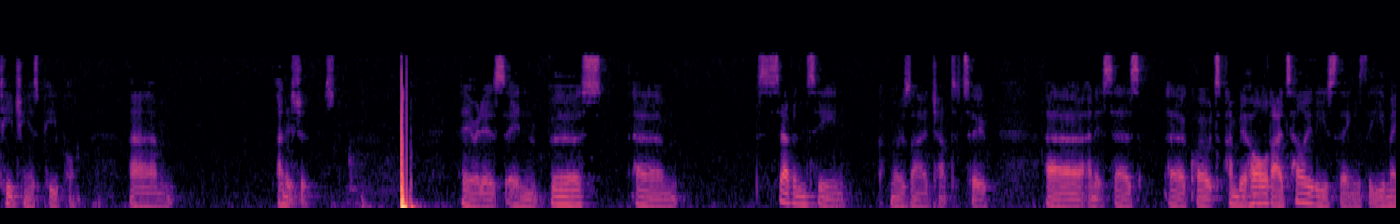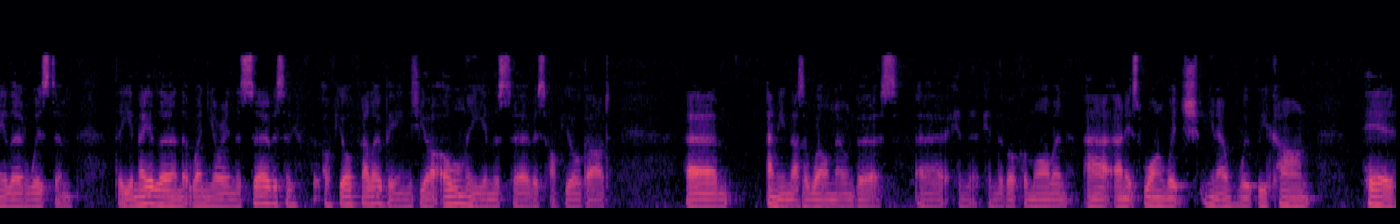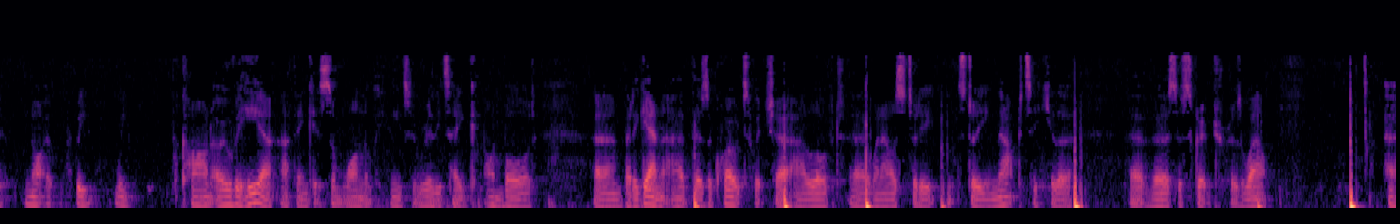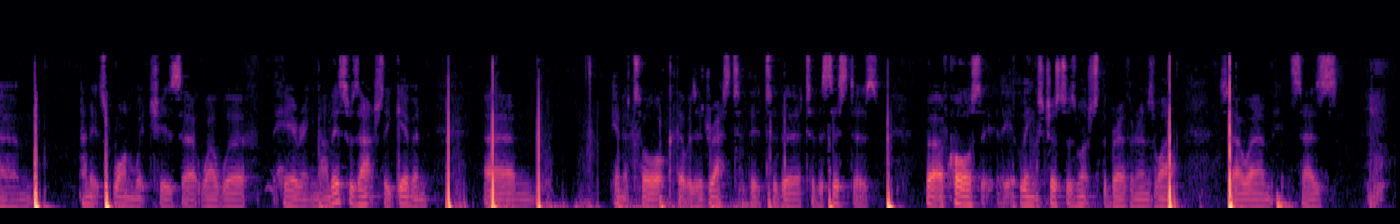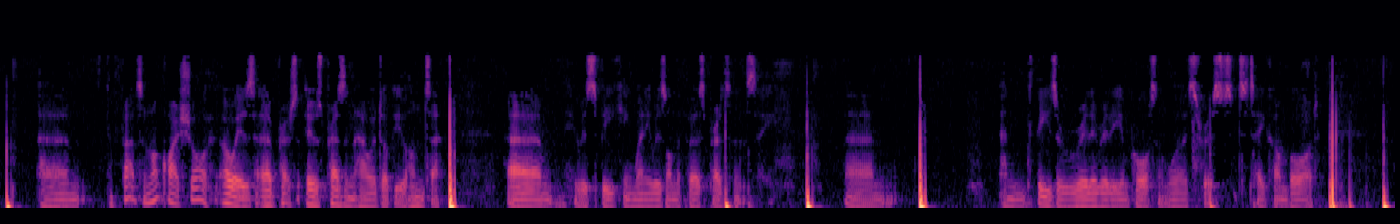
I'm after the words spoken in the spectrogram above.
teaching his people. Um, and it's just, here it is, in verse um, 17 of Mosiah chapter 2. Uh, and it says, uh, quote, And behold, I tell you these things that you may learn wisdom, that you may learn that when you're in the service of, of your fellow beings, you're only in the service of your God. Um, I mean, that's a well-known verse uh, in the in the Book of Mormon, uh, and it's one which you know we, we can't hear, not we we can't overhear. I think it's someone that we need to really take on board. Um, but again, uh, there's a quote which uh, I loved uh, when I was study, studying that particular uh, verse of scripture as well, um, and it's one which is well worth hearing. Now, this was actually given um, in a talk that was addressed to the to the to the sisters. But of course, it, it, links just as much to the brethren as well. So um, it says, um, in fact, I'm not quite sure. Oh, it was, uh, Pres- it was President Howard W. Hunter um, who was speaking when he was on the first presidency. Um, and these are really, really important words for us to take on board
